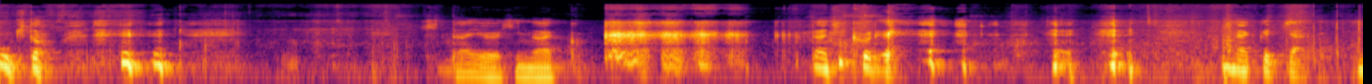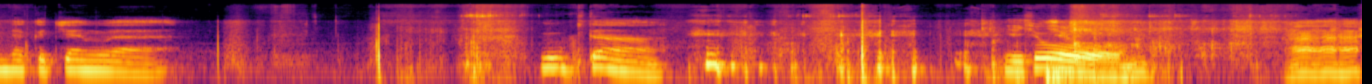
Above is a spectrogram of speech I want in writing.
おお、来た。来たよ、ひなこ。何これ。ひなこちゃん。ひなこちゃんは。お来た。よいしょ。ああ。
